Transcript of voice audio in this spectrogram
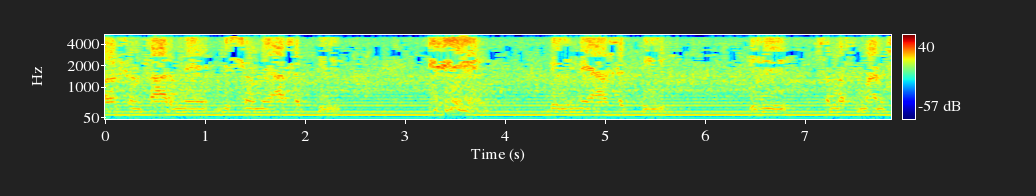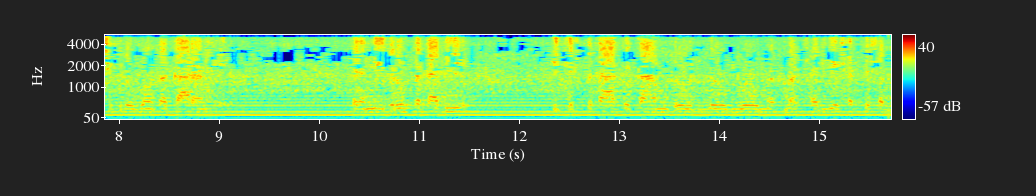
और संसार में विश्व में आसक्ति, दिल में आसक्ति, यही समस्त मानसिक रोगों का कारण है। फिर अनेक रोग बता दिए, कि किस प्रकार के काम, क्रोध लोग योग मत मत्सर ये सब के सब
